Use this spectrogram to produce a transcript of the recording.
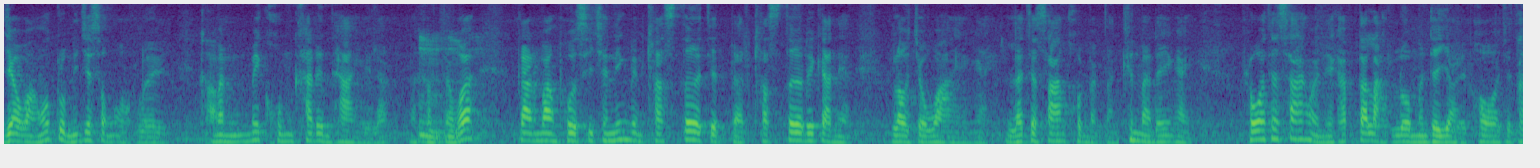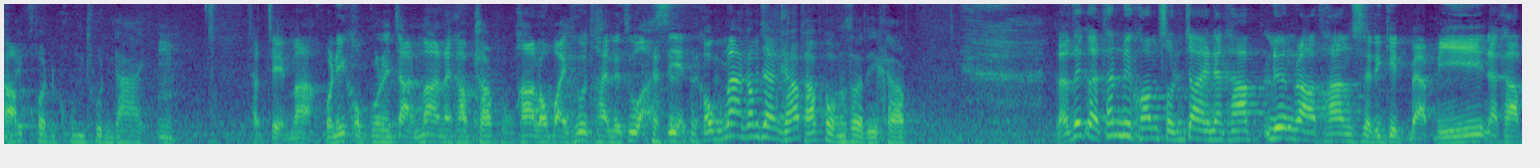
อย่าหวังว่ากลุ่มนี้จะส่งออกเลยครับมันไม่คุ้มค่าเดินทางอยู่แล้วนะครับอืมแต่ว่าการวาง positioning เป็น cluster 7 8 cluster ด้วยกันเนี่ยเราจะวางยังไง และจะสร้างคนแบบนั้นขึ้นมาได้ยังไงเพ ราะว่าถ้าสร้างแบบนี้ครับตลาดรวมมันจะใหญ่พอจะทำให้คนคุ้มทุนได้อืมชัดเจนมาก วันนี้ขอบคุณอาจารย์มากนะครับครับผมพาเราไปทั่วไทยหรือทั่วอาเซียนขอบคุณมากครับอาจารย์ครับครับ ผมสวัสดีครับแล้วถ้าเกิดท่านมีความสนใจนะครับ เรื่องราวทางเศรษฐกิจแบบนี้นะครับ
